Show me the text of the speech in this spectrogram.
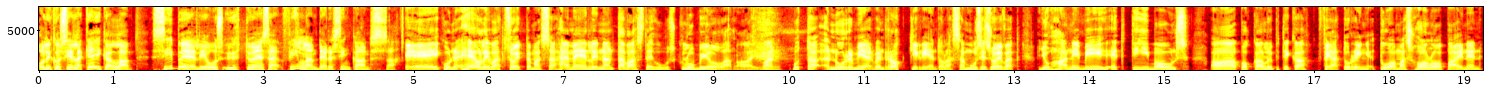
Oliko siellä keikalla Sibelius yhtyensä Finlandersin kanssa? Ei, kun he olivat soittamassa Hämeenlinnan Tavastehuusklubilla. Aivan. Mutta Nurmijärven rokkirientolassa musisoivat Juhani B. et T-Bones, Apokalyptika, featuring Tuomas Holopainen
